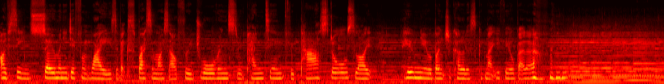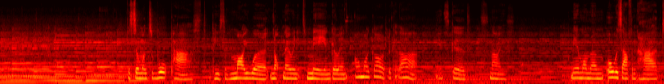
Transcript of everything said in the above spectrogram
I've seen so many different ways of expressing myself through drawings, through painting, through pastels, like who knew a bunch of colours could make you feel better? For someone to walk past a piece of my work, not knowing it's me, and going, oh my god, look at that. It's good, it's nice. Me and my mum always haven't had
